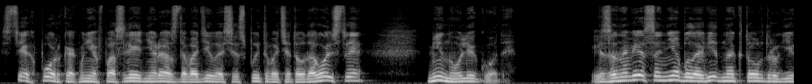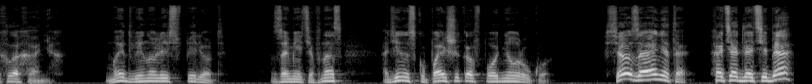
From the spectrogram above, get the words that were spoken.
С тех пор, как мне в последний раз доводилось испытывать это удовольствие, минули годы. Из-за навеса не было видно, кто в других лоханях. Мы двинулись вперед. Заметив нас, один из купальщиков поднял руку. «Все занято. Хотя для тебя,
